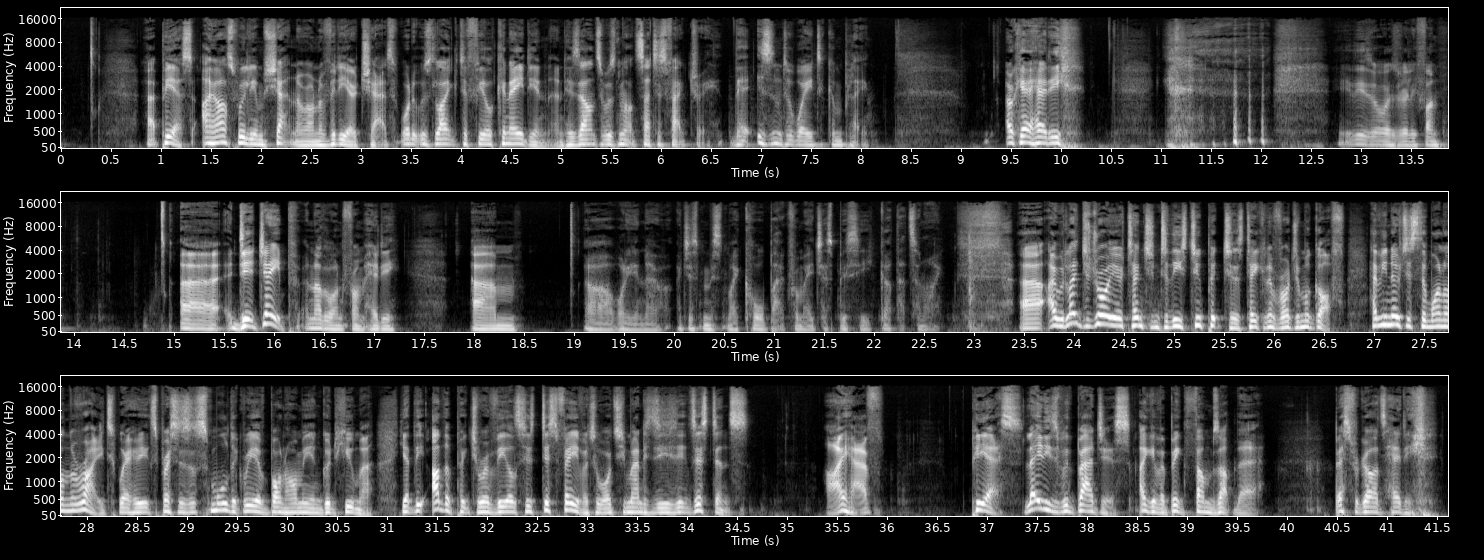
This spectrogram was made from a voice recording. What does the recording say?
Uh, P.S. I asked William Shatner on a video chat what it was like to feel Canadian, and his answer was not satisfactory. There isn't a way to complain. Okay, Hetty. These are always really fun. Uh, Dear Jape, another one from Hetty. Um, oh, what do you know? I just missed my call back from HSBC. God, that's annoying. Uh, I would like to draw your attention to these two pictures taken of Roger McGough. Have you noticed the one on the right, where he expresses a small degree of bonhomie and good humour, yet the other picture reveals his disfavour towards humanity's existence? I have. P.S. Ladies with badges, I give a big thumbs up there. Best regards, Hetty.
